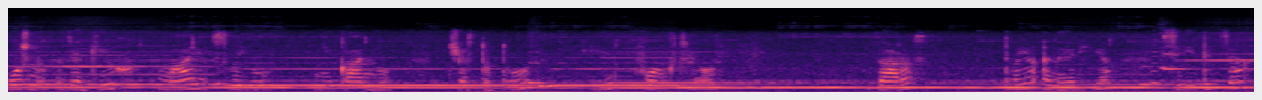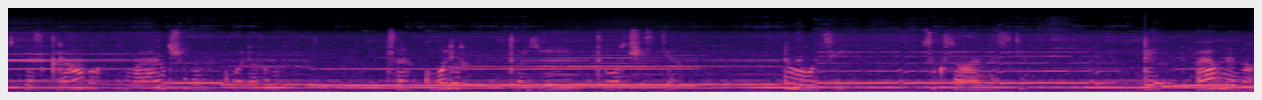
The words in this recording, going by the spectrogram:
кожна з яких має свою унікальну частоту і функцію. Зараз твоя енергія світиться яскраво помаранчевим кольором. Це колір творчості, емоцій, сексуальності. Ти впевнена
